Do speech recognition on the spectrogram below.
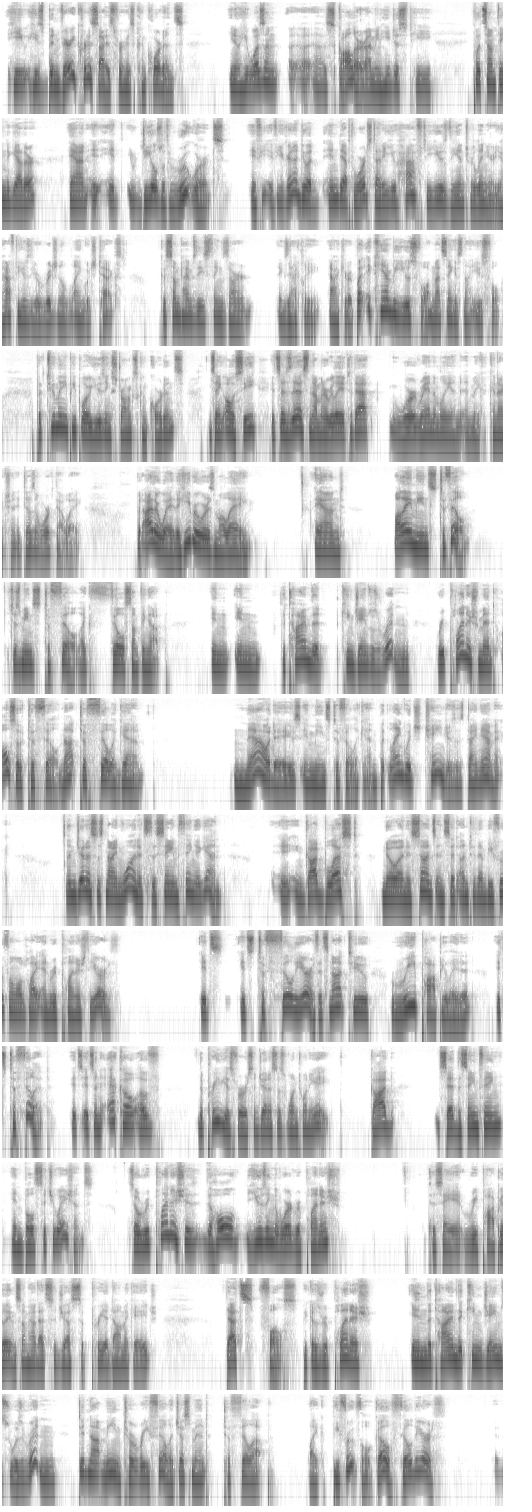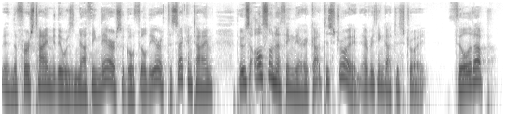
He he's been very criticized for his concordance. You know, he wasn't a, a scholar. I mean, he just he put something together and it, it deals with root words. If, if you're going to do an in-depth word study, you have to use the interlinear. You have to use the original language text because sometimes these things aren't exactly accurate, but it can be useful. I'm not saying it's not useful, but too many people are using Strong's Concordance and saying, "Oh, see, it says this, and I'm going to relate it to that word randomly and, and make a connection." It doesn't work that way. But either way, the Hebrew word is malay, and malay means to fill. It just means to fill, like fill something up. In in the time that King James was written, replenish meant also to fill, not to fill again. Nowadays, it means to fill again, but language changes, it's dynamic. In Genesis 9 1, it's the same thing again. And God blessed Noah and his sons and said unto them, Be fruitful, multiply, and replenish the earth. It's, it's to fill the earth. It's not to repopulate it, it's to fill it. It's, it's an echo of the previous verse in Genesis 1:28. God said the same thing in both situations. So replenish is the whole using the word replenish to say it repopulate and somehow that suggests a pre-Adamic age. That's false because replenish in the time that King James was written did not mean to refill. It just meant to fill up. Like be fruitful, go fill the earth. And the first time there was nothing there, so go fill the earth. The second time there was also nothing there. It got destroyed. Everything got destroyed. Fill it up,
